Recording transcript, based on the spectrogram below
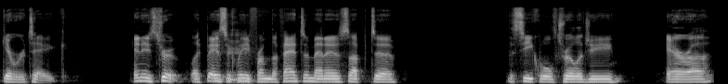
give or take?" And it's true. Like basically from the Phantom Menace up to the sequel trilogy era.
